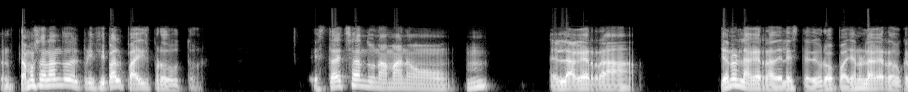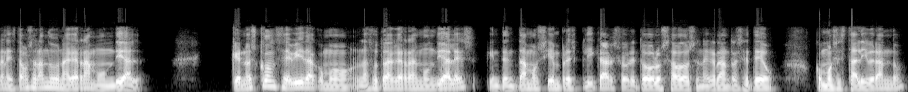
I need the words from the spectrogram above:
Estamos hablando del principal país productor. Está echando una mano en la guerra. Ya no es la guerra del este de Europa, ya no es la guerra de Ucrania. Estamos hablando de una guerra mundial que no es concebida como las otras guerras mundiales, que intentamos siempre explicar, sobre todo los sábados en el gran reseteo, cómo se está librando,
